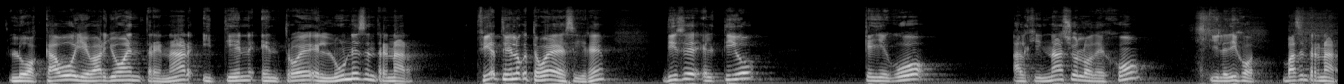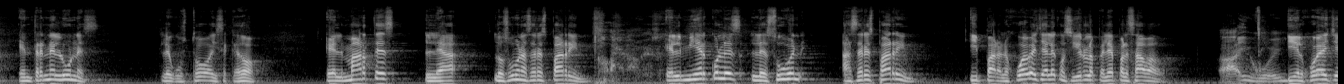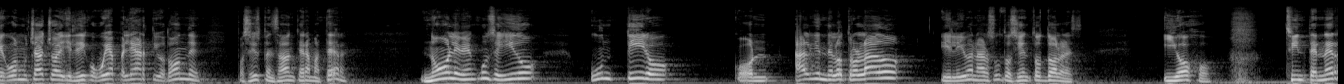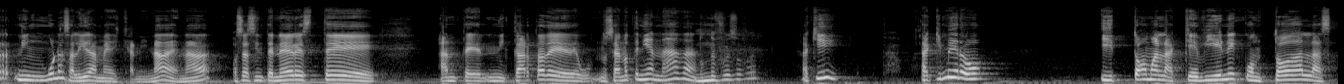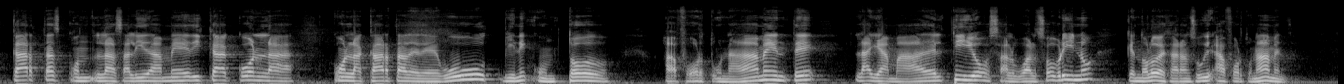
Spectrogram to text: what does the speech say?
Lo acabo de llevar yo a entrenar y tiene, entró el lunes a entrenar. Fíjate bien lo que te voy a decir, ¿eh? Dice el tío que llegó al gimnasio, lo dejó y le dijo, vas a entrenar, entrena el lunes. Le gustó y se quedó. El martes le ha- lo suben a hacer sparring. El miércoles le suben a hacer sparring. Y para el jueves ya le consiguieron la pelea para el sábado. Ay, güey. Y el jueves llegó el muchacho y le dijo, voy a pelear, tío, ¿dónde? Pues ellos pensaban que era amateur. No, le habían conseguido un tiro con alguien del otro lado y le iban a dar sus 200 dólares. Y ojo, sin tener ninguna salida médica, ni nada de nada. O sea, sin tener este, ante, ni carta de, de- o sea, no tenía nada. ¿Dónde fue eso, Fer? Aquí. Aquí mero. Y tómala, que viene con todas las cartas, con la salida médica, con la, con la carta de debut, viene con todo. Afortunadamente, la llamada del tío salvó al sobrino que no lo dejaran subir, afortunadamente.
